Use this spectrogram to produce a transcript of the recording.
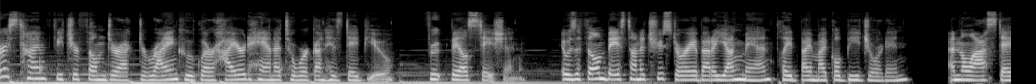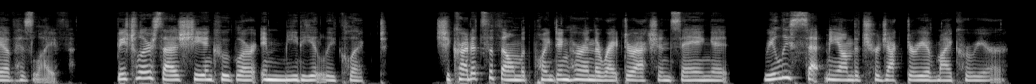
First time feature film director Ryan Coogler hired Hannah to work on his debut, Fruitvale Station. It was a film based on a true story about a young man, played by Michael B. Jordan, and the last day of his life. Beachler says she and Coogler immediately clicked. She credits the film with pointing her in the right direction, saying it really set me on the trajectory of my career.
